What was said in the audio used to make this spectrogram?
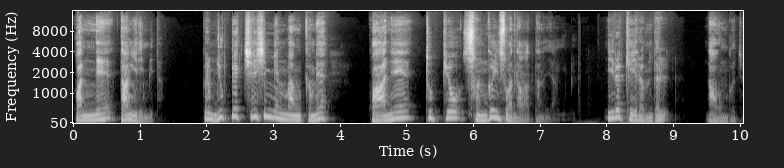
관내 당일입니다. 그럼 670명만큼의 관내 투표 선거인 수가 나왔다는 이야기입니다. 이렇게 여러분들 나온 거죠.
